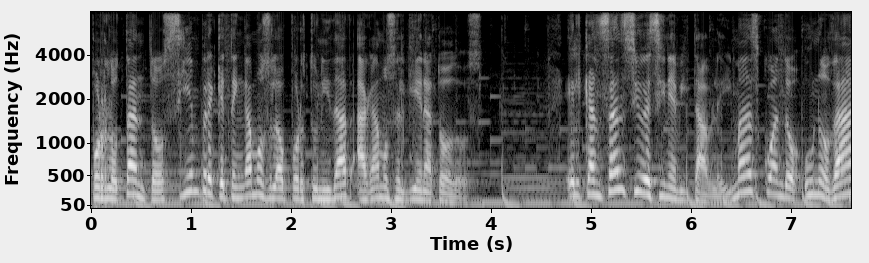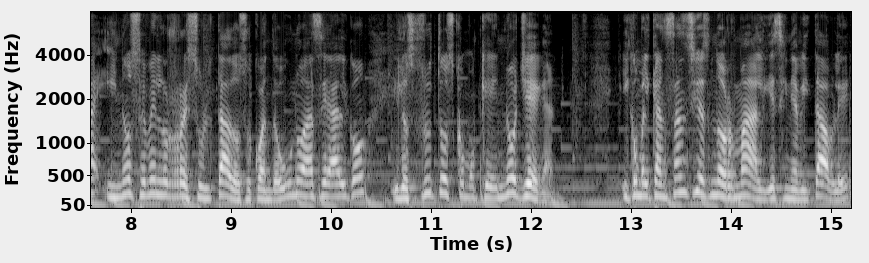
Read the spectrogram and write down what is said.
Por lo tanto, siempre que tengamos la oportunidad, hagamos el bien a todos. El cansancio es inevitable y más cuando uno da y no se ven los resultados o cuando uno hace algo y los frutos como que no llegan. Y como el cansancio es normal y es inevitable,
